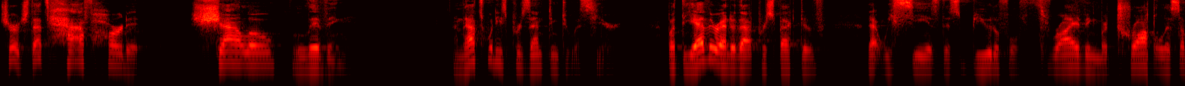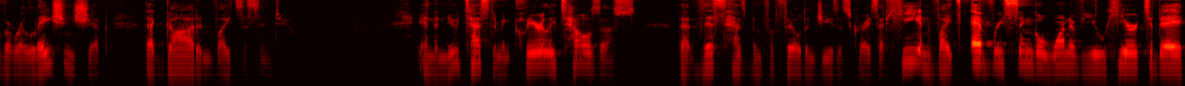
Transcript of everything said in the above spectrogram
Church, that's half hearted, shallow living. And that's what he's presenting to us here. But the other end of that perspective that we see is this beautiful, thriving metropolis of a relationship that God invites us into. And the New Testament clearly tells us that this has been fulfilled in Jesus Christ, that He invites every single one of you here today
